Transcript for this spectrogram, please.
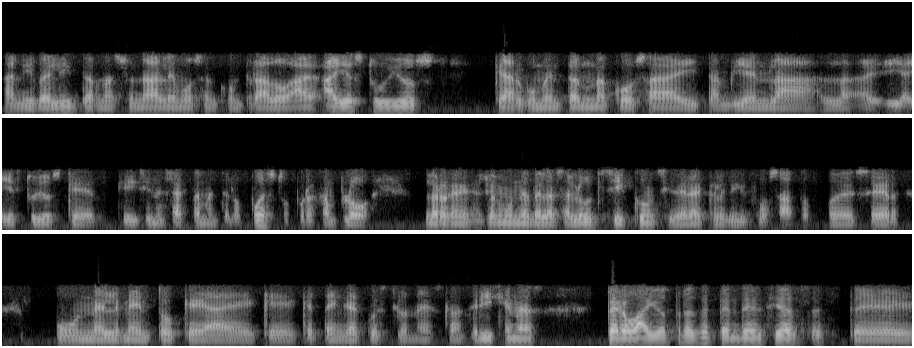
a nivel internacional hemos encontrado, hay, estudios que argumentan una cosa y también la, y hay estudios que, dicen exactamente lo opuesto. Por ejemplo, la Organización Mundial de la Salud sí considera que el glifosato puede ser un elemento que, eh, que, tenga cuestiones cancerígenas, pero hay otras dependencias este,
